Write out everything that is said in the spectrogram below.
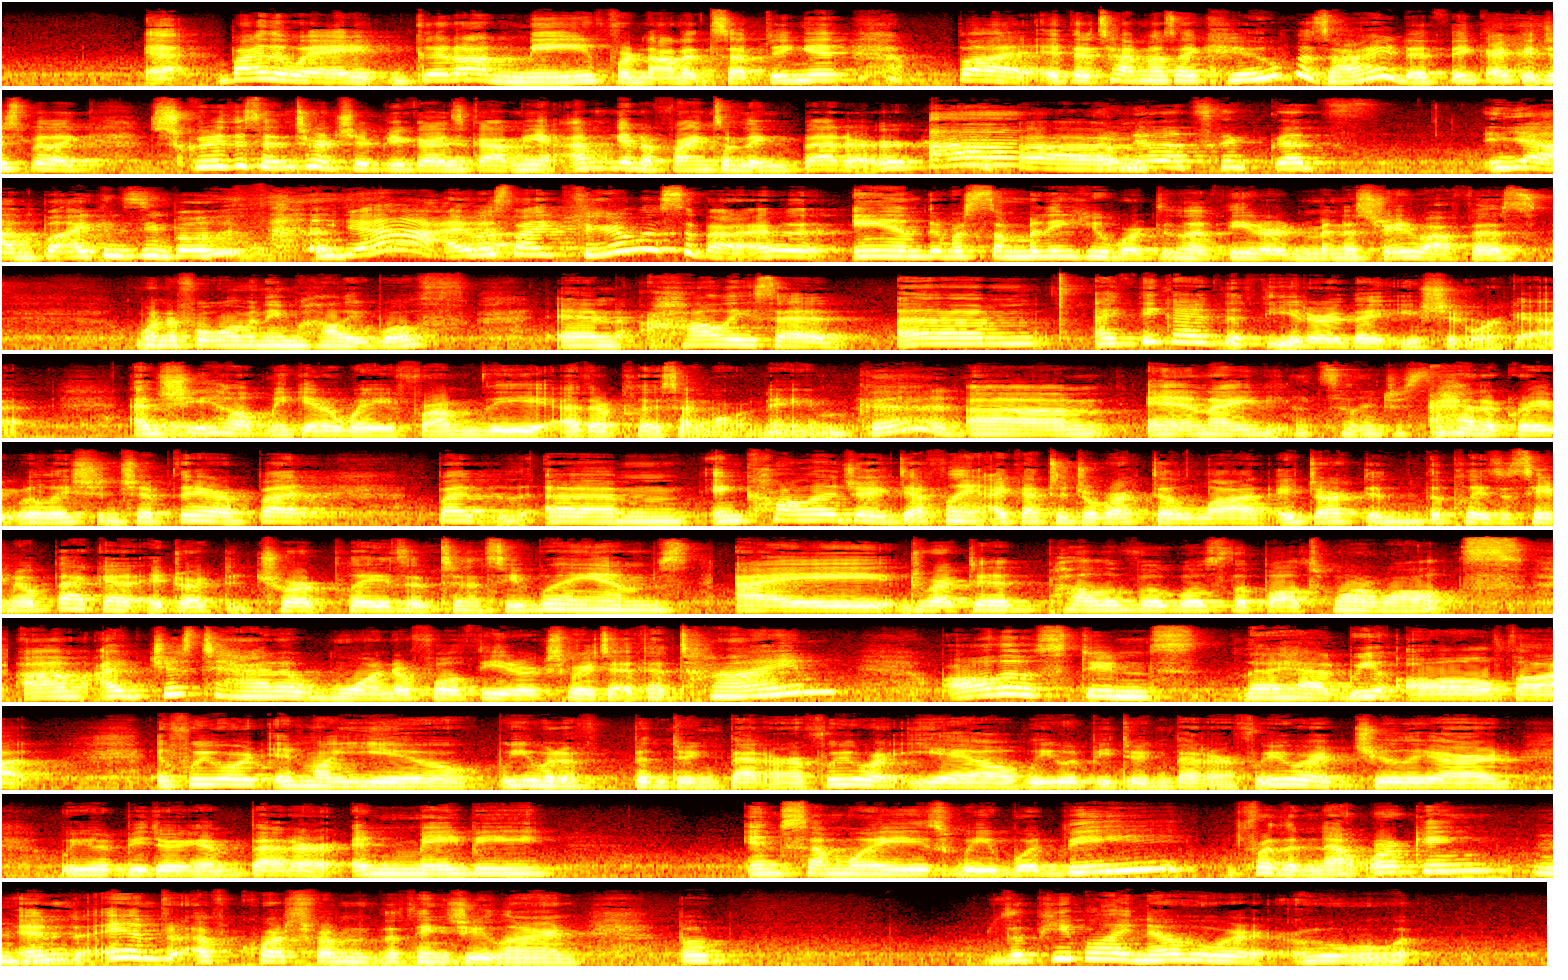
by the way, good on me for not accepting it. But at the time, I was like, who was I to think I could just be like, screw this internship you guys got me. I'm gonna find something better. Uh, I Um, know that's that's yeah, but I can see both. yeah, I was like fearless about it. I was, and there was somebody who worked in the theater administrative office, wonderful woman named Holly Wolf. And Holly said, um, I think I have the theater that you should work at. And she helped me get away from the other place I won't name. Good. Um, and I That's so interesting. I had a great relationship there. But but um, in college, I definitely I got to direct a lot. I directed the plays of Samuel Beckett. I directed short plays of Tennessee Williams. I directed Paula Vogel's The Baltimore Waltz. Um, I just had a wonderful theater experience at the time. All those students that I had, we all thought if we were at NYU, we would have been doing better. If we were at Yale, we would be doing better. If we were at Juilliard, we would be doing it better. And maybe in some ways we would be for the networking and and of course from the things you learn. But the people i know who are who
